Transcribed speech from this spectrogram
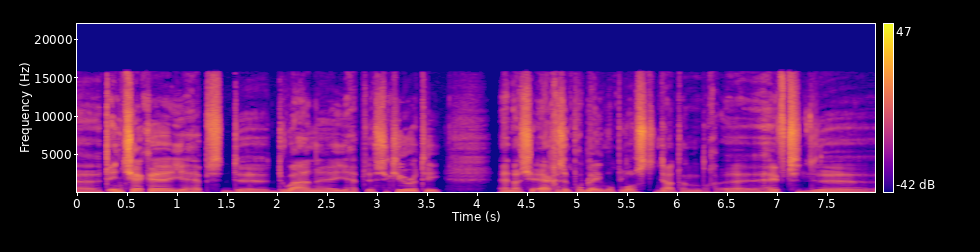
het inchecken, je hebt de douane, je hebt de security. En als je ergens een probleem oplost, nou, dan heeft de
